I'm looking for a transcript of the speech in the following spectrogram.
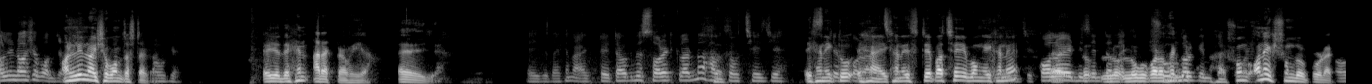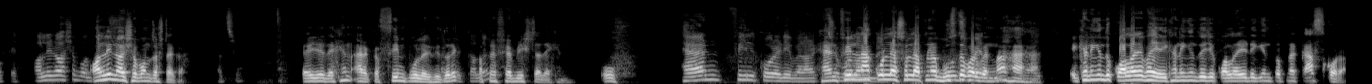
অনলি 950 অনলি নয়শো পঞ্চাশ টাকা। ওকে এই যে দেখেন আরেকটা ভাইয়া এই যে। এই যে দেখেন আরেকটা এটাও কিন্তু সলিড কালার না হালকা হচ্ছে এই যে এখানে একটু হ্যাঁ এখানে স্টেপ আছে এবং এখানে কলারের ডিজাইনটা লোগো করা থাকবে। হ্যাঁ, অনেক সুন্দর প্রোডাক্ট ওকে অনলি 950 অনলি নয়শো পঞ্চাশ টাকা। আচ্ছা। এই যে দেখেন আরেকটা সিম্পলের ভিতরে। আপনার ফেব্রিক্সটা দেখেন। উফ। হ্যান্ড ফিল করে নেবেন আর হ্যান্ড ফিল না করলে আসলে আপনারা বুঝতে পারবেন না। হ্যাঁ হ্যাঁ। এখানে কিন্তু কলারে ভাই এখানে কিন্তু এই যে কলার এটা কিন্তু আপনার কাজ করা।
